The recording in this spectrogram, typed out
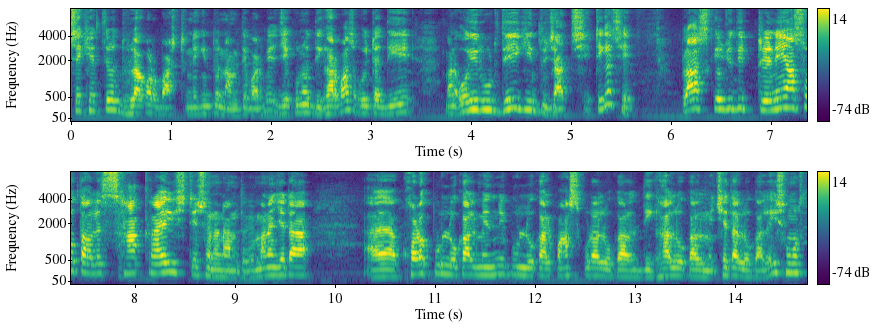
সেক্ষেত্রেও ধুলাগড় বাস স্ট্যান্ডে কিন্তু নামতে পারবে। যে কোনো দীঘার বাস ওইটা দিয়ে মানে ওই রুট দিয়েই কিন্তু যাচ্ছে, ঠিক আছে? প্লাস কেউ যদি ট্রেনে আসো, তাহলে সাঁকরাইল স্টেশনে নামতে হবে। মানে যেটা Kharagpur local Medinipur local Panskura local Digha local Mecheda local এই সমস্ত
